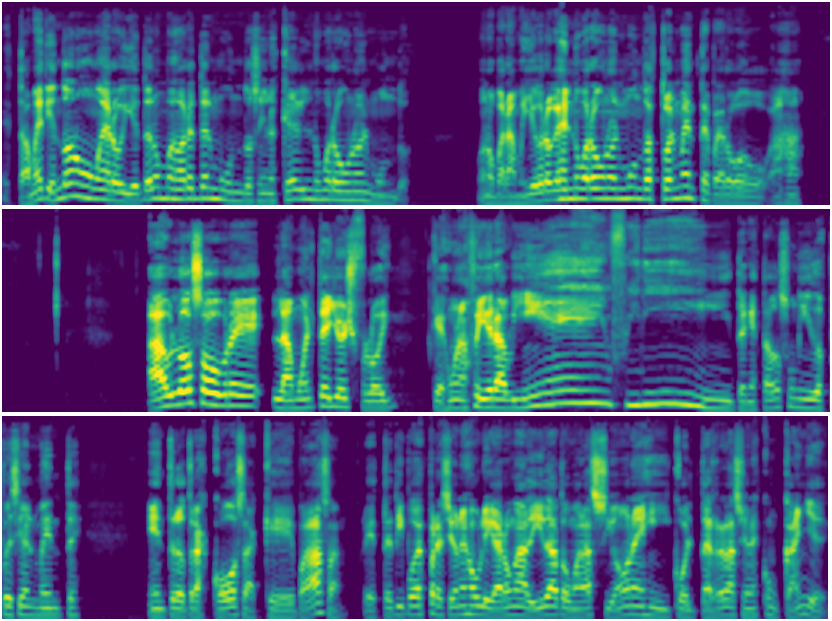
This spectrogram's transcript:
está metiendo números y es de los mejores del mundo, si no es que es el número uno del mundo. Bueno, para mí yo creo que es el número uno del mundo actualmente, pero, ajá. Hablo sobre la muerte de George Floyd que es una fibra bien finita en Estados Unidos especialmente, entre otras cosas que pasan. Este tipo de expresiones obligaron a Adidas a tomar acciones y cortar relaciones con Kanye.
